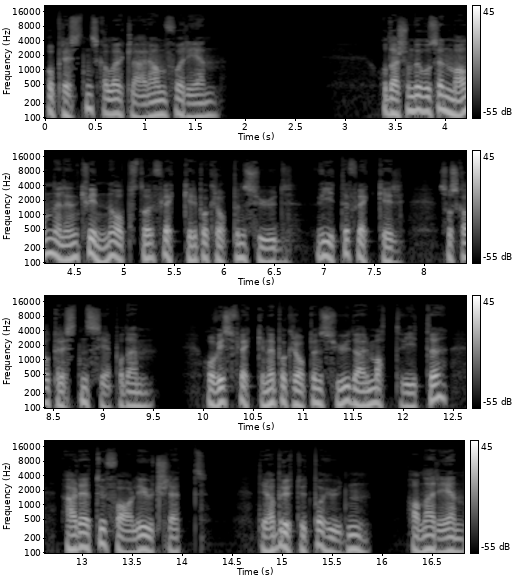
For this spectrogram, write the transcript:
og presten skal erklære ham for ren og dersom det hos en mann eller en kvinne oppstår flekker på kroppens hud, hvite flekker, så skal presten se på dem. Og hvis flekkene på kroppens hud er matthvite, er det et ufarlig utslett. Det har brutt ut på huden. Han er ren.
